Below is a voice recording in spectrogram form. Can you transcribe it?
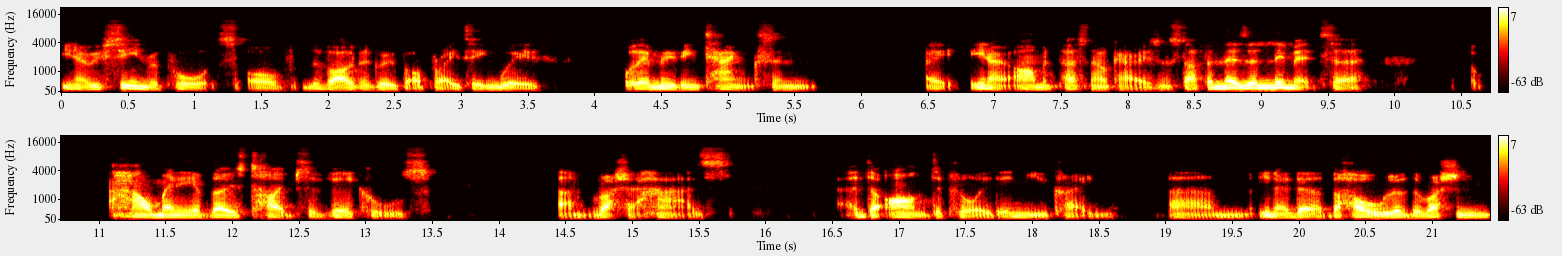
you know, we've seen reports of the Wagner Group operating with, well, they're moving tanks and uh, you know armored personnel carriers and stuff. And there's a limit to how many of those types of vehicles um, Russia has uh, that aren't deployed in Ukraine. Um, you know, the the whole of the Russian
